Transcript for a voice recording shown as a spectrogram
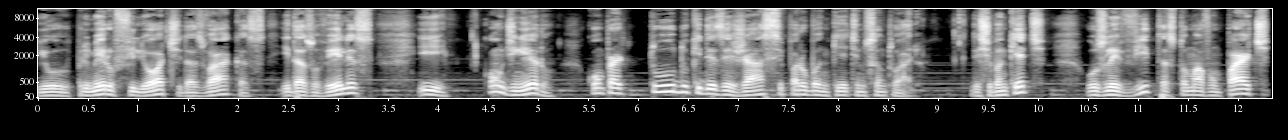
e o primeiro filhote das vacas e das ovelhas, e, com o dinheiro, comprar tudo o que desejasse para o banquete no santuário. Deste banquete, os levitas tomavam parte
